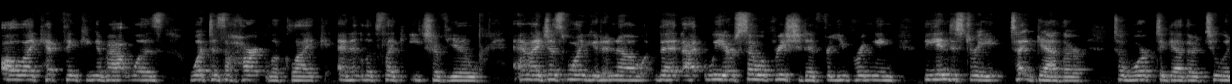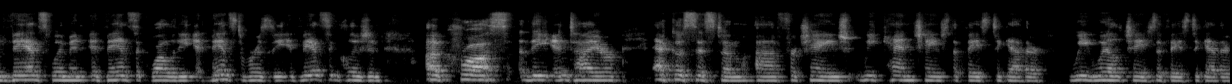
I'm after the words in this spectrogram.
All I kept thinking about was what does a heart look like? And it looks like each of you. And I just want you to know that I, we are so appreciative for you bringing the industry together to work together to advance women, advance equality, advance diversity, advance inclusion across the entire ecosystem uh, for change. We can change the face together. We will change the face together.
